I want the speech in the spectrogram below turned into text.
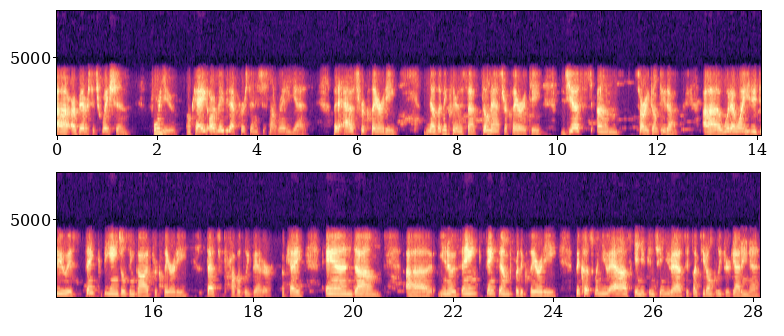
uh, or better situation for you, okay? Or maybe that person is just not ready yet. But ask for clarity. No, let me clear this up. Don't ask for clarity. Just, um, sorry, don't do that. Uh, what I want you to do is thank the angels and God for clarity. That's probably better, okay? And um, uh, you know, thank thank them for the clarity because when you ask and you continue to ask, it's like you don't believe you're getting it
